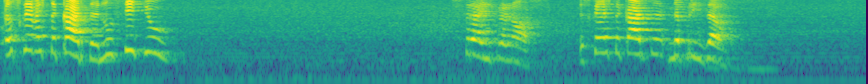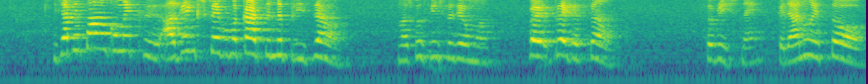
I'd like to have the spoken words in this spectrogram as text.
ele escreve esta carta num sítio estranho para nós. Ele escreve esta carta na prisão. E já pensaram como é que alguém que escreve uma carta na prisão, nós conseguimos fazer uma pregação sobre isto, né? Se calhar não é só.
